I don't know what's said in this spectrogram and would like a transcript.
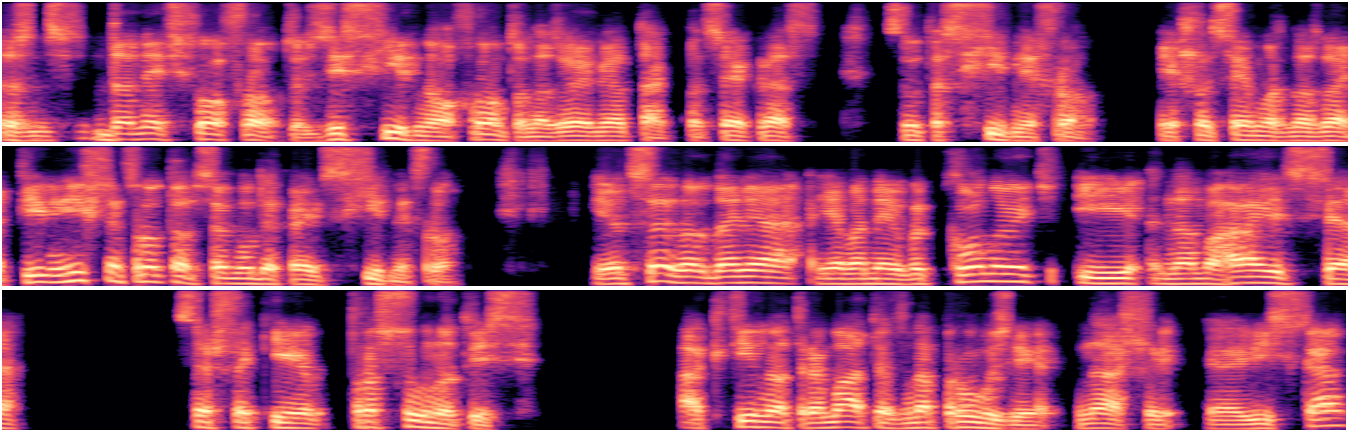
з Донецького фронту, зі східного фронту, називаємо його так, бо це якраз суто східний фронт. Якщо це можна назвати північним фронтом, це буде як східний фронт. І оце завдання вони виконують і намагаються все ж таки просунутись, активно тримати в напрузі наші е, війська.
